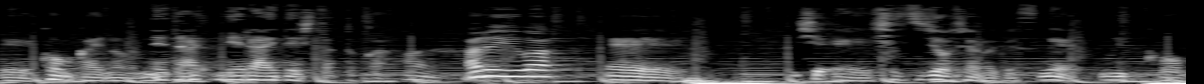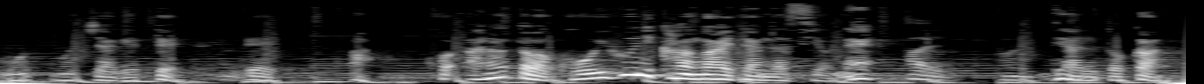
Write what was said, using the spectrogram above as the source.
えー今回の狙い狙いでしたとか、はいあるいは、えー出場者のですね、ウィッグをも持ち上げて、えーあ、こあなたはこういうふうに考えたんですよね。はい。はい。であるとか、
